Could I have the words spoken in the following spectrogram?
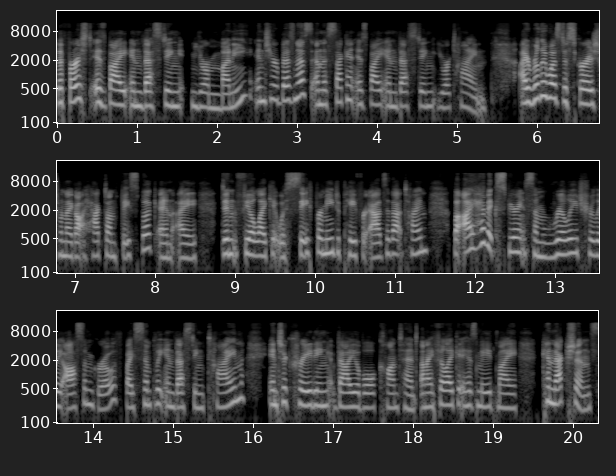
The first is by investing your money into your business, and the second is by investing your time. I really was discouraged when I got hacked on Facebook and I didn't feel like it was safe for me to pay for ads at that time. But I have experienced some really, truly awesome growth by simply investing time into creating valuable content. And I feel like it has made my connections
